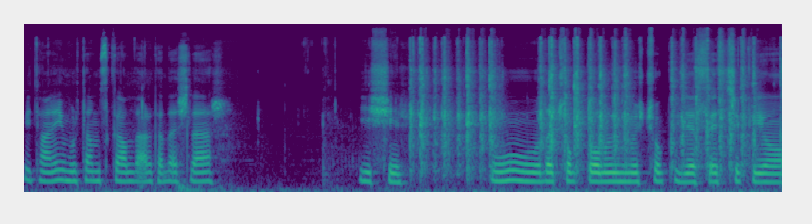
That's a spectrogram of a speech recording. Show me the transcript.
bir tane yumurtamız kaldı arkadaşlar. Yeşil. Oo, da çok doluymuş. Çok güzel ses çıkıyor.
